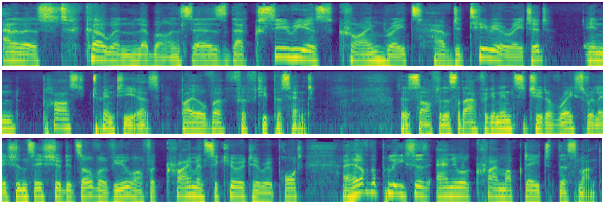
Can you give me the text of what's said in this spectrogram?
analyst Kerwin Lebone says that serious crime rates have deteriorated in past 20 years by over 50%. This after the South African Institute of Race Relations issued its overview of a crime and security report ahead of the police's annual crime update this month.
